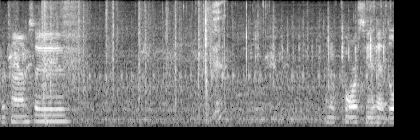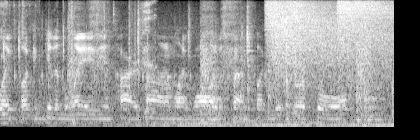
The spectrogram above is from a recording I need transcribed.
for time save. And of course, he had to like fucking get in the way the entire time, like while I was trying to fucking get to Soul.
